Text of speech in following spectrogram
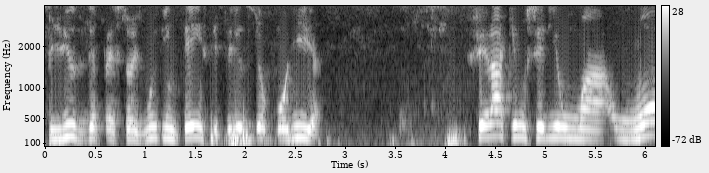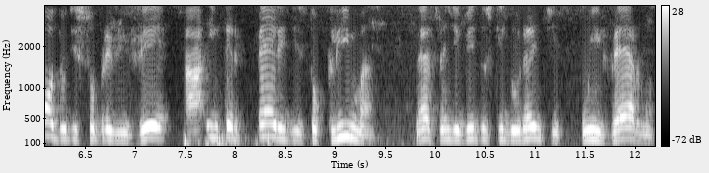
períodos de depressões muito intensos e períodos de euforia, será que não seria uma, um modo de sobreviver a intempéries do clima? Né? São indivíduos que durante o inverno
